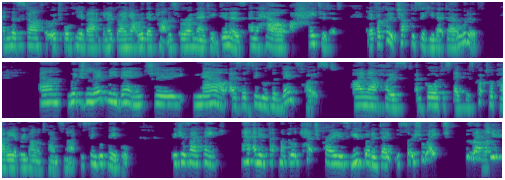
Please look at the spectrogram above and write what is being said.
and the staff that were talking about, you know, going out with their partners for romantic dinners and how I hated it. And if I could have chucked a sickie that day, I would have. Um, which led me then to now as a singles events host. I now host a gorgeous fabulous cocktail party every Valentine's night for single people because I think, and in fact, my little catchphrase is you've got a date with social eight. Is that cute?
